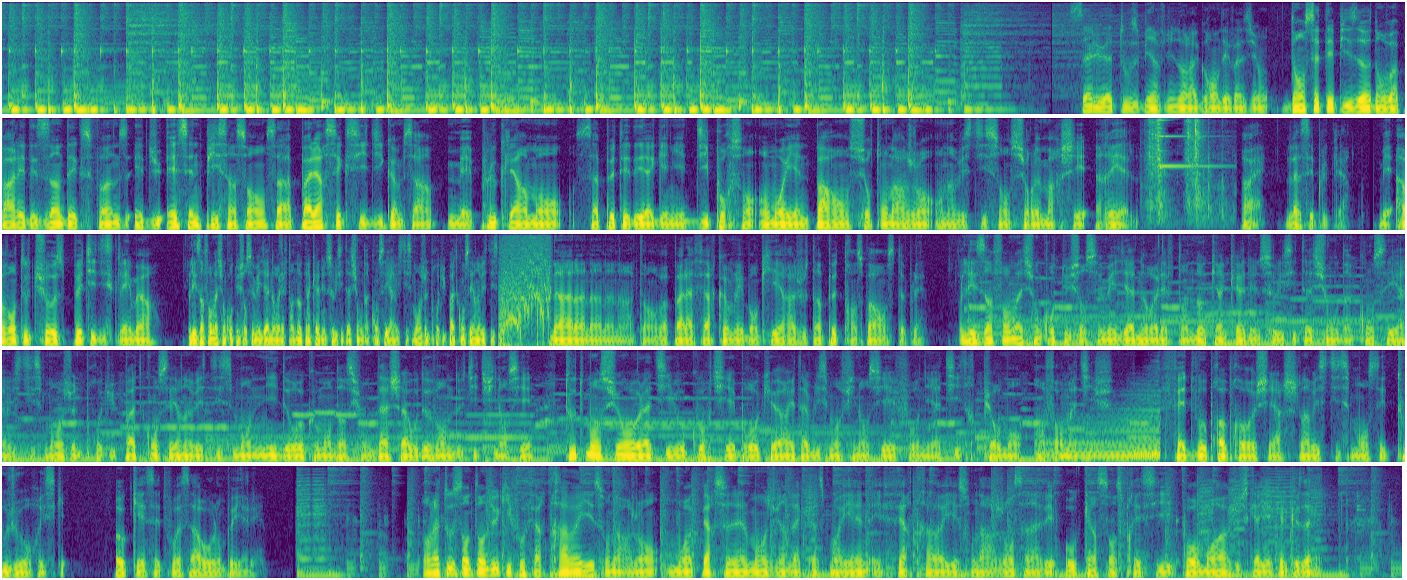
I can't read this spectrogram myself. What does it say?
Salut à tous, bienvenue dans la grande évasion. Dans cet épisode, on va parler des index funds et du S&P 500. Ça n'a pas l'air sexy dit comme ça, mais plus clairement, ça peut t'aider à gagner 10% en moyenne par an sur ton argent en investissant sur le marché réel. Ouais, là c'est plus clair. Mais avant toute chose, petit disclaimer, les informations contenues sur ce média ne relèvent en aucun cas d'une sollicitation d'un conseiller investissement. Je ne produis pas de conseil d'investissement. Non, non, non, non, non, attends, on va pas la faire comme les banquiers. Rajoute un peu de transparence, s'il te plaît. Les informations contenues sur ce média ne relèvent en aucun cas d'une sollicitation ou d'un conseil à l'investissement. Je ne produis pas de conseil en investissement ni de recommandations d'achat ou de vente de titres financiers. Toute mention relative aux courtiers, brokers, établissements financiers est fournie à titre purement informatif. Faites vos propres recherches, l'investissement c'est toujours risqué. Ok, cette fois ça roule, on peut y aller. On a tous entendu qu'il faut faire travailler son argent. Moi personnellement, je viens de la classe moyenne et faire travailler son argent, ça n'avait aucun sens précis pour moi jusqu'à il y a quelques années.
